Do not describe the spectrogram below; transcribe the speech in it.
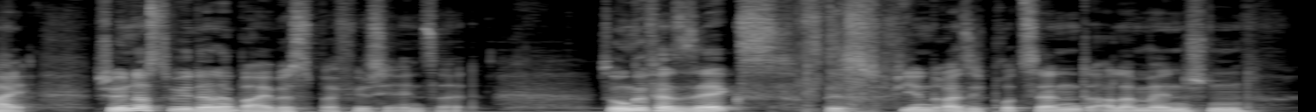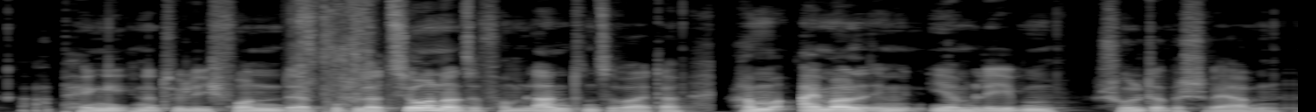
Hi, schön, dass du wieder dabei bist bei Physio Insight. So ungefähr 6 bis 34 Prozent aller Menschen, abhängig natürlich von der Population, also vom Land und so weiter, haben einmal in ihrem Leben Schulterbeschwerden.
